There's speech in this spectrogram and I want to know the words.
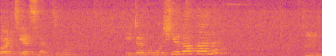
গর্জিয়াস লাগছে না? এটা তো বসিয়ে দাও তাহলে। হুম।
